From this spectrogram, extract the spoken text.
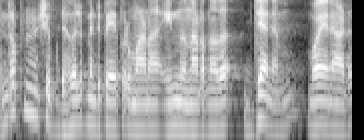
എന്റർപ്രണർഷിപ്പ് ഡെവലപ്മെന്റ് പേപ്പറുമാണ് ഇന്ന് നടന്നത്. ജനം വയനാട്.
